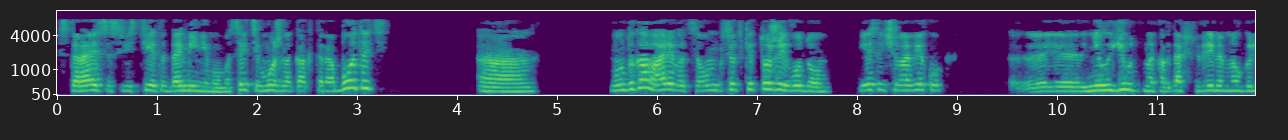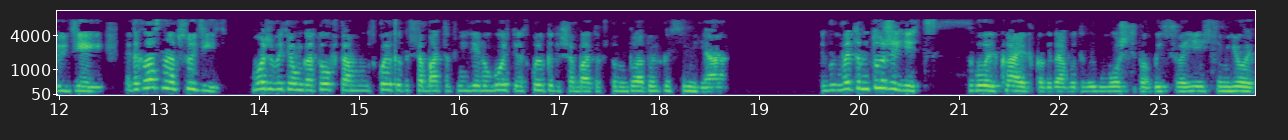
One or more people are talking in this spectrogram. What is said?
старается свести это до минимума. С этим можно как-то работать. А, ну, договариваться, он все-таки тоже его дом. Если человеку э, неуютно, когда все время много людей, это классно обсудить. Может быть, он готов там сколько-то шабатов в неделю гостя, сколько-то шабатов, чтобы была только семья. В этом тоже есть свой кайф, когда вот вы можете побыть своей семьей.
